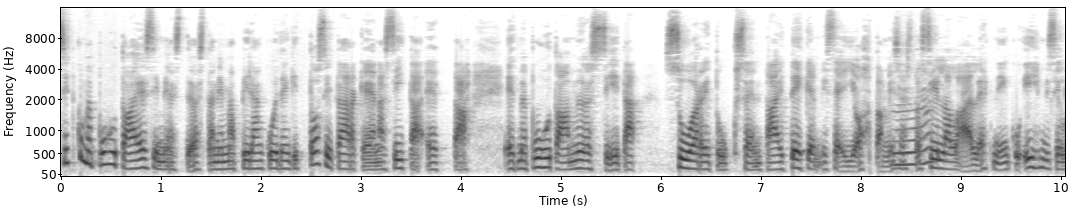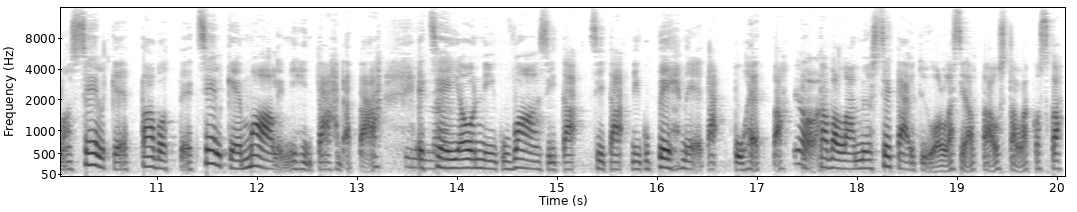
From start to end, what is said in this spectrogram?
sitten kun me puhutaan esimiestyöstä, niin mä pidän kuitenkin tosi tärkeänä sitä, että, että me puhutaan myös siitä – suorituksen tai tekemisen johtamisesta mm-hmm. sillä lailla, että niin kuin ihmisillä on selkeät tavoitteet, selkeä maali, mihin tähdätään. Että se ei ole niin kuin vaan sitä, sitä niin kuin pehmeätä puhetta. Että tavallaan myös se täytyy olla siellä taustalla, koska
